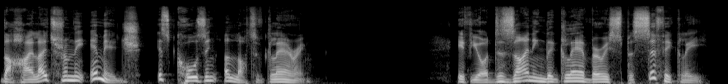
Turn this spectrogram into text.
the highlights from the image is causing a lot of glaring. If you're designing the glare very specifically,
